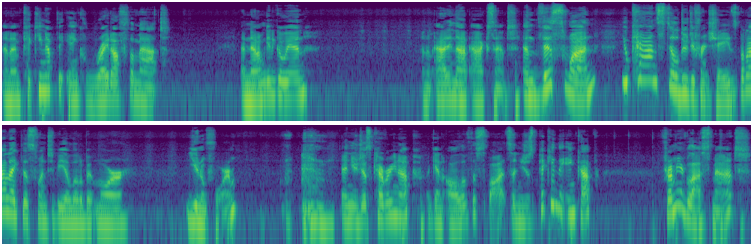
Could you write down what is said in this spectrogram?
and I'm picking up the ink right off the mat and now I'm going to go in and I'm adding that accent. And this one, you can still do different shades, but I like this one to be a little bit more uniform. and you're just covering up, again, all of the spots, and you're just picking the ink up from your glass mat.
